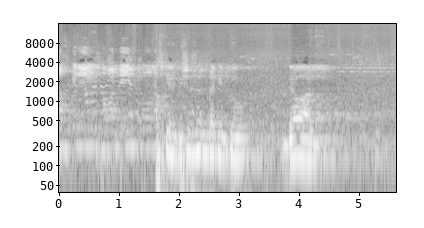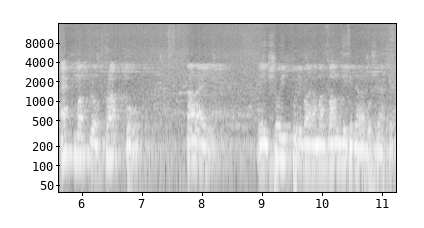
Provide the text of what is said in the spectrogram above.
আজকের এই সভাটি আজকের বিশেষণটা কিন্তু দেওয়ার একমাত্র প্রাপ্য তারাই এই শহীদ পরিবার আমার বাম দিকে যারা বসে আছেন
